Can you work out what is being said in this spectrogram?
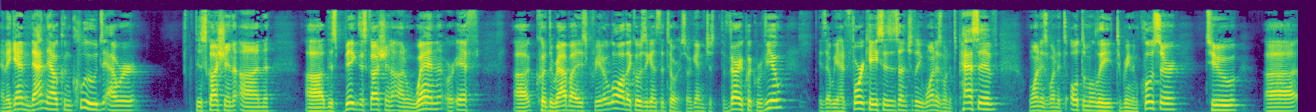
And again, that now concludes our discussion on uh, this big discussion on when or if uh, could the rabbis create a law that goes against the Torah. So again, just a very quick review is that we had four cases essentially. One is when it's passive. One is when it's ultimately to bring them closer to uh,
